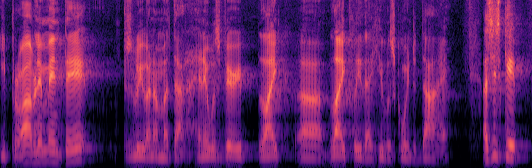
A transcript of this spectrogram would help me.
y probablemente pues, lo iban a matar. And it was very like, uh, likely that he was going to die. Así es que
